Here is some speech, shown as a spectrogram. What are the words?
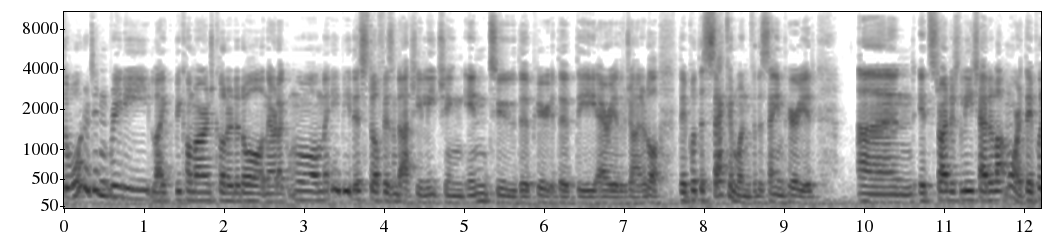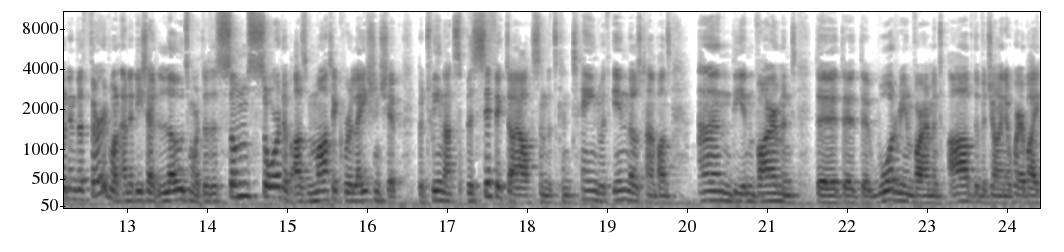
the water didn't really like become orange colored at all and they were like well maybe this stuff isn't actually leaching into the period the, the area of the vagina at all. They put the second one for the same period and it started to leach out a lot more. They put in the third one and it leached out loads more. There's some sort of osmotic relationship between that specific dioxin that's contained within those tampons and the environment, the, the, the watery environment of the vagina, whereby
